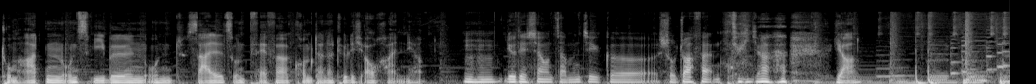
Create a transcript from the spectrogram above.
Tomaten und Zwiebeln und Salz und Pfeffer kommt da natürlich auch rein, ja. 嗯哼，有点像咱们这个手抓饭呀。 Ja.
